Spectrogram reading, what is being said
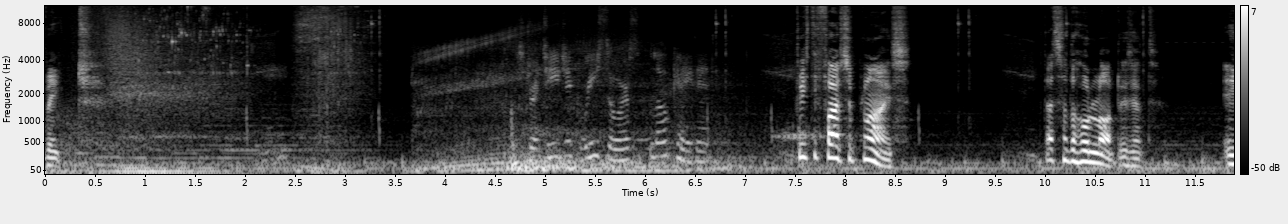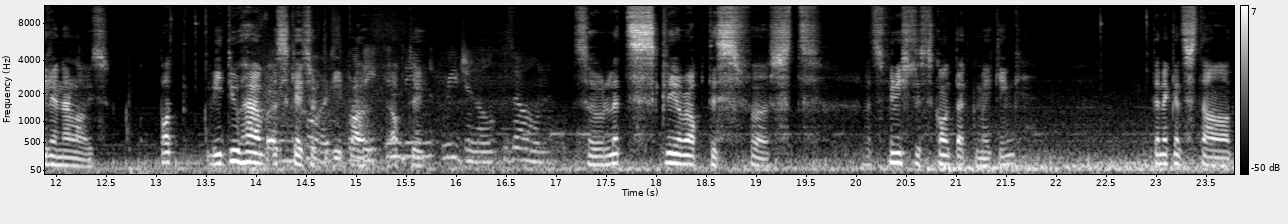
wait. Strategic resource located. 55 supplies. That's not a whole lot, is it? Alien alloys. But we do have a Setting schedule to keep up the up to. Indian regional zone. So let's clear up this first. Let's finish this contact making. Then I can start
